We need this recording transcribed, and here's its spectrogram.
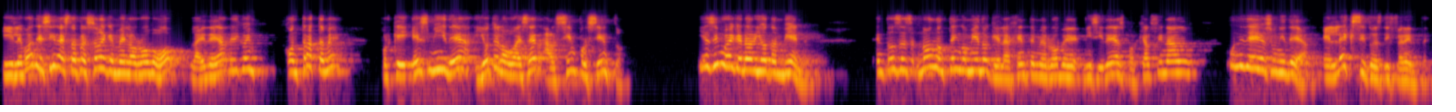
Y le voy a decir a esta persona que me lo robó la idea, le digo, contrátame, porque es mi idea y yo te lo voy a hacer al 100%. Y así voy a ganar yo también. Entonces, no, no tengo miedo que la gente me robe mis ideas porque al final una idea es una idea. El éxito es diferente.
